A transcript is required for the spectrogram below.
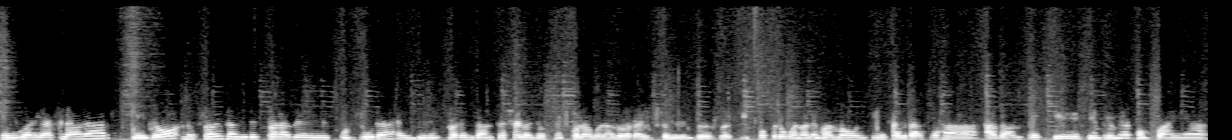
Y bueno, y aclarar que yo no soy la directora de cultura, el director es Dante Herrero, yo soy colaboradora y estoy dentro de su equipo, pero bueno, le mando infinitas gracias a, a Dante que siempre me acompaña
